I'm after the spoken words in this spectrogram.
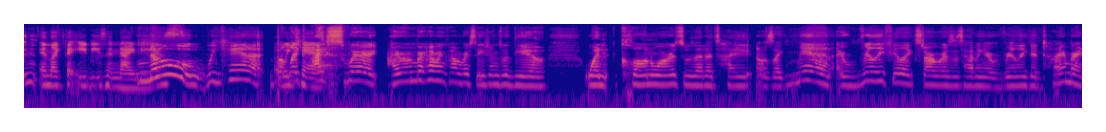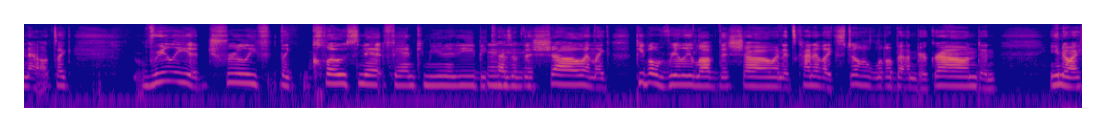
around. in like the 80s and 90s. No, we can't. But We like I can't. swear, I remember having conversations with you when Clone Wars was at its height. I was like, man, I really feel like Star Wars is having a really good time right now. It's like really a truly like close knit fan community because of Mhm. this show and like people really love this show and it's kind of like still a little bit underground and you know I,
